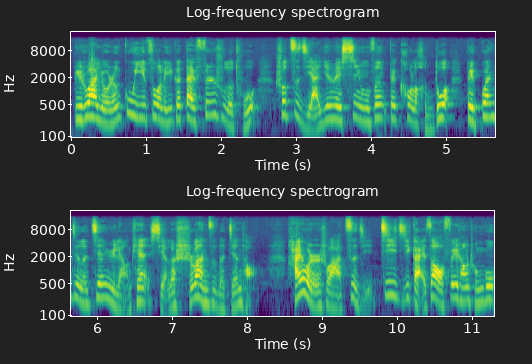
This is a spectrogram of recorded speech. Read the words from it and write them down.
比如啊，有人故意做了一个带分数的图，说自己啊因为信用分被扣了很多，被关进了监狱两天，写了十万字的检讨。还有人说啊，自己积极改造非常成功，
